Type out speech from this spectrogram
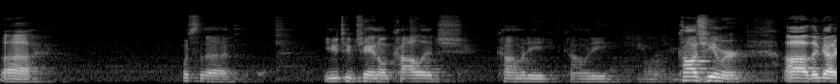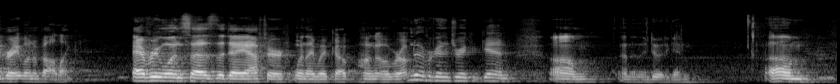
uh, what's the YouTube channel? College comedy, comedy, college humor. Uh, they've got a great one about like everyone says the day after when they wake up hungover, I'm never going to drink again. Um, and then they do it again. Um,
